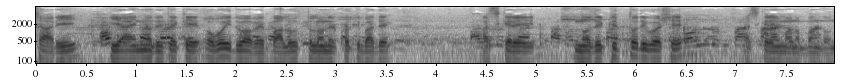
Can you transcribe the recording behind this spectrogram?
সারি পিয়াইন নদী থেকে অবৈধভাবে বালু উত্তোলনের প্রতিবাদে আজকের এই নদীকৃত্য দিবসে আজকের এই মানববন্ধন।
